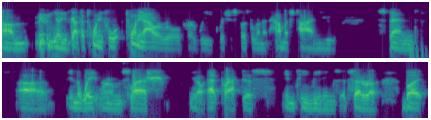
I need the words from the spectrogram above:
um, you know, you've got the 24, 20 hour rule per week, which is supposed to limit how much time you spend uh, in the weight room slash, you know, at practice, in team meetings, et cetera. But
